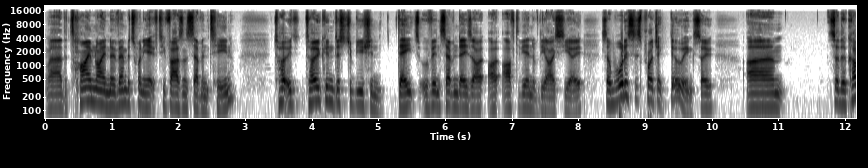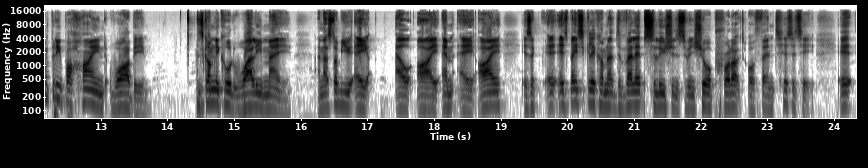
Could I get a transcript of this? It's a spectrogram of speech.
Uh, the timeline, November 28th, 2017. To- token distribution date within seven days a- after the end of the ICO. So, what is this project doing? So, um, so the company behind Wabi is a company called Walimai, and that's W A L I M A I. is a it's basically a company that develops solutions to ensure product authenticity. It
